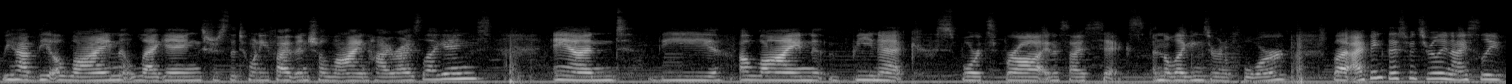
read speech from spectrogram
we have the Align leggings, just the 25 inch Align high-rise leggings and the Align v-neck sports bra in a size 6 and the leggings are in a 4 but I think this fits really nicely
